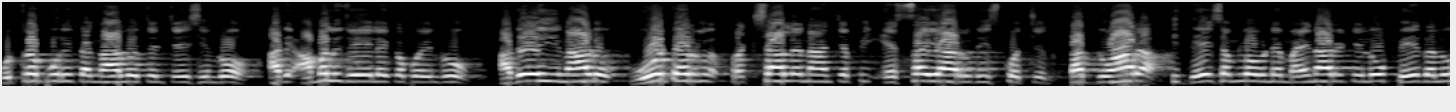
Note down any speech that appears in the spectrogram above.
కుట్రపూరితంగా ఆలోచన చేసిండ్రో అది అమలు చేయలేకపోయినరు అదే ఈనాడు ఓటర్ల ప్రక్షాళన అని చెప్పి ఎస్ఐఆర్ తీసుకొచ్చిండ్రు. తద్వారా ఈ దేశంలో ఉండే మైనారిటీలు పేదలు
